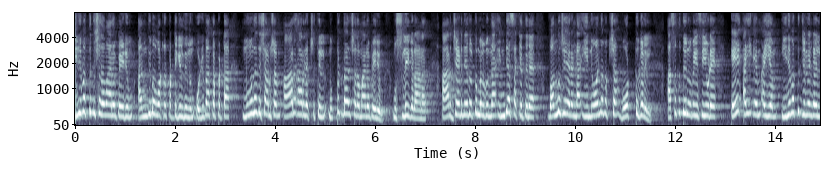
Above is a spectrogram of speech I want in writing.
ഇരുപത്തഞ്ച് ശതമാനം പേരും അന്തിമ വോട്ടർ പട്ടികയിൽ നിന്നും ഒഴിവാക്കപ്പെട്ട മൂന്ന് ദശാംശം ആറ് ആറ് ലക്ഷത്തിൽ മുപ്പത്തിനാല് ശതമാനം പേരും മുസ്ലിങ്ങളാണ്. ആർ ജെ ഡി നേതൃത്വം നൽകുന്ന ഇന്ത്യ സഖ്യത്തിന് വന്നു ചേരേണ്ട ഈ ന്യൂനപക്ഷ വോട്ടുകളിൽ അസദുദ്ദീൻ ഒവൈസിയുടെ A I M I M ഇരുപത്തിയഞ്ചിടങ്ങളിൽ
